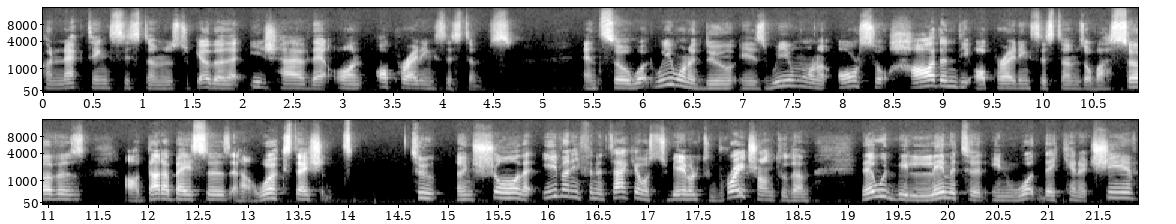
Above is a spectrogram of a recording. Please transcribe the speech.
connecting systems together that each have their own operating systems. And so what we want to do is we want to also harden the operating systems of our servers, our databases, and our workstations to ensure that even if an attacker was to be able to breach onto them, they would be limited in what they can achieve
